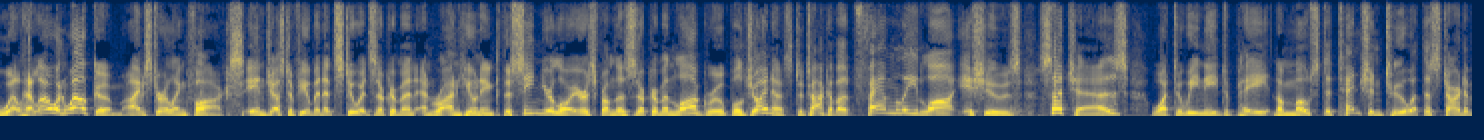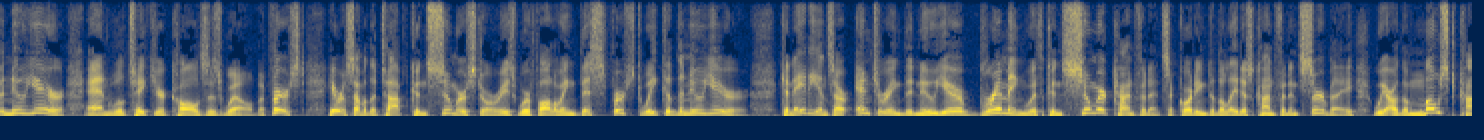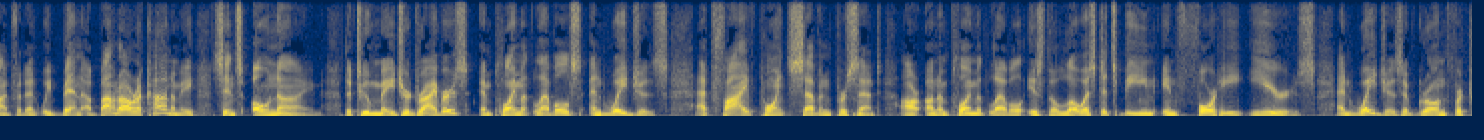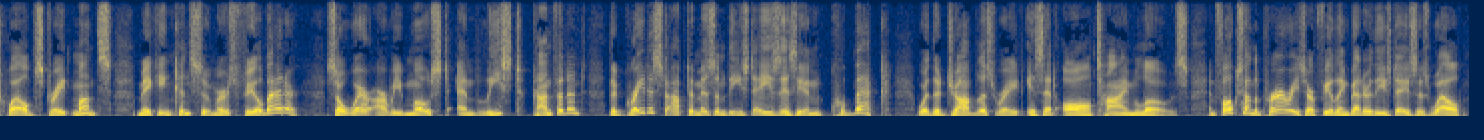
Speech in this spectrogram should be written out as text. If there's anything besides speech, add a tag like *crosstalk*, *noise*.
Well, hello and welcome. I'm Sterling Fox. In just a few minutes, Stuart Zuckerman and Ron Hunink, the senior lawyers from the Zuckerman Law Group, will join us to talk about family law issues such as what do we need to pay the most attention to at the start of a new year? And we'll take your calls as well. But first, here are some of the top consumer stories we're following this first week of the new year. Canadians are entering the new year brimming with consumer confidence. According to the latest confidence survey, we are the most confident we've been about our economy since 09. The two major drivers, employment levels and wages. At 5.7%, our unemployment level is the lowest it's been in 40 years, and wages have grown for 12 straight months, making consumers feel better. So, where are we most and least confident? The greatest optimism these days is in Quebec, where the jobless rate is at all time lows. And folks on the prairies are feeling better these days as well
